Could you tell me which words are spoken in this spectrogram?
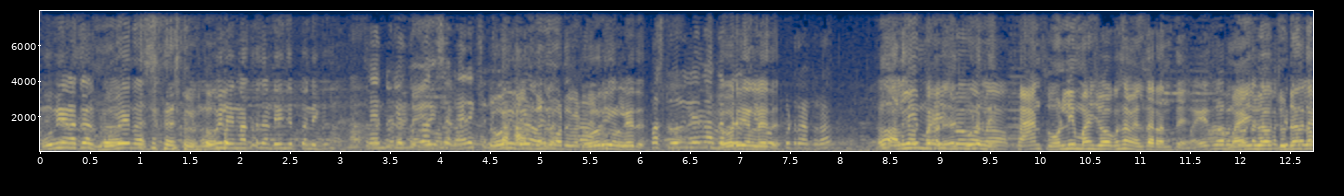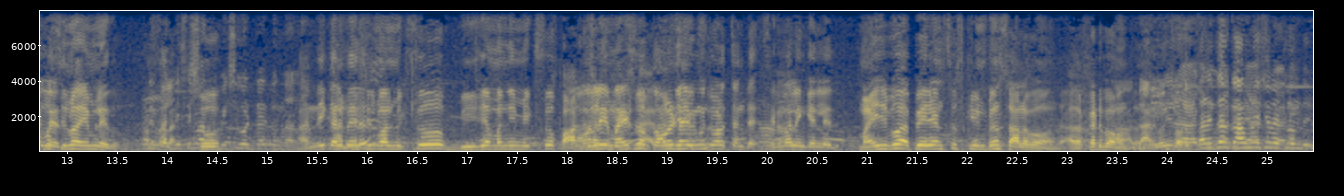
మూవీ నచ్చదు మూవీ నచ్చదు మూవీలో ఏం నచ్చదు అంటే ఏం చెప్తాను నీకు? స్టోరీ లేదు స్టోరీ ఏం లేదు. మహేష్ బాబు ఫ్యాన్స్ ఓన్లీ మహేష్ బాబు కోసం వెళ్తారు అంతే. మహేష్ బాబు చూడడం తప్ప సినిమా ఏం లేదు. సో అన్ని. అన్ని కలిపి సినిమాలు మిక్స్ బీజేఎం అన్ని mix only Mahesh Babu comedy timing చూడొచ్చు అంతే. సినిమాలు ఇంకేం లేదు. మహేష్ బాబు అపీరియన్స్ స్క్రీన్ ప్లేస్ చాలా బాగుంది. అది ఒక్కటి బాగుంది. దాని గురించి చూడొచ్చు.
